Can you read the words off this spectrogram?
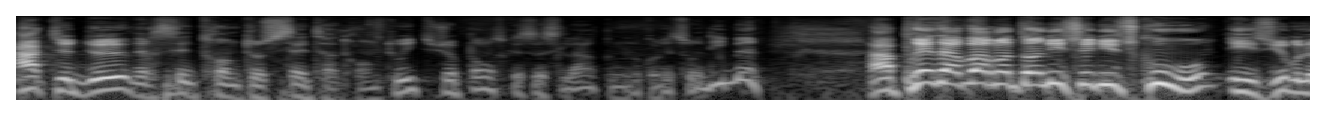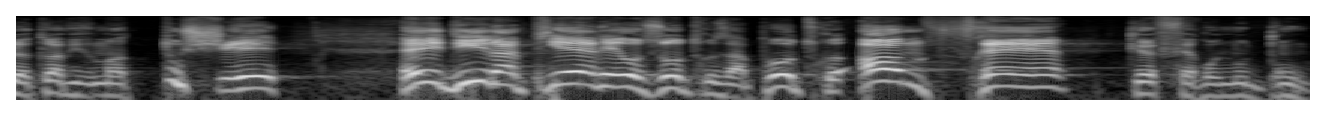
Acte 2, versets 37 à 38, je pense que c'est cela que nous connaissons. dit bien. Après avoir entendu ce discours, ils eurent le cœur vivement touché et dirent à Pierre et aux autres apôtres, hommes, frères, que ferons-nous donc?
